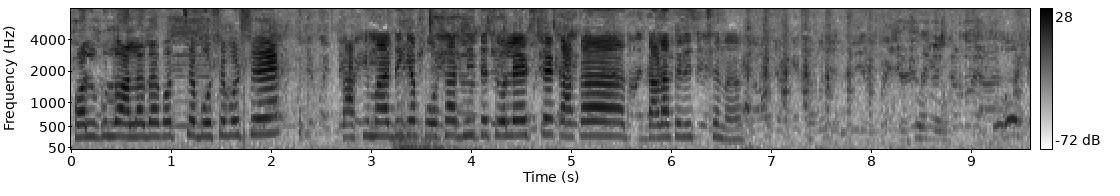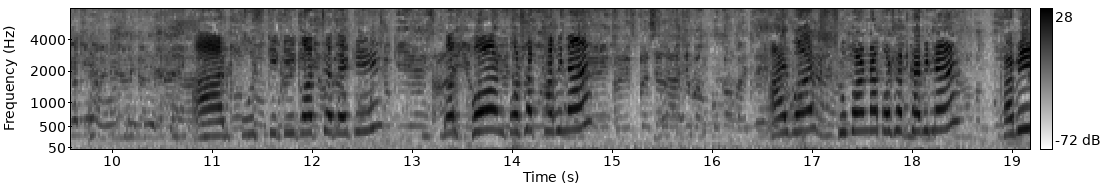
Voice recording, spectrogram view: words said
ফলগুলো আলাদা করছে, বসে বসে। কাকিমা দিকে প্রসাদ নিতে চলে এসছে, কাকা দাঁড়াতে দিচ্ছে না। আর পুষ্কি কি করছে দেখি? তোর ফোন, প্রসাদ খাবি না? আয় বল সুপর্ণা প্রসাদ খাবি না? খাবি?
